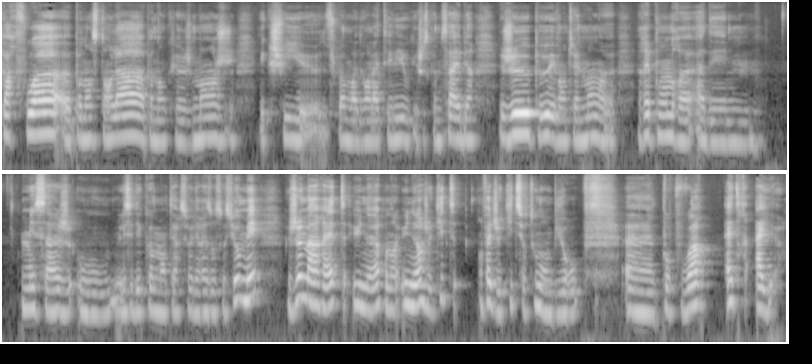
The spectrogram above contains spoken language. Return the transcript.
Parfois, pendant ce temps-là, pendant que je mange et que je suis, je sais pas moi, devant la télé ou quelque chose comme ça, eh bien, je peux éventuellement répondre à des, message ou laisser des commentaires sur les réseaux sociaux, mais je m'arrête une heure, pendant une heure, je quitte, en fait, je quitte surtout mon bureau euh, pour pouvoir être ailleurs.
